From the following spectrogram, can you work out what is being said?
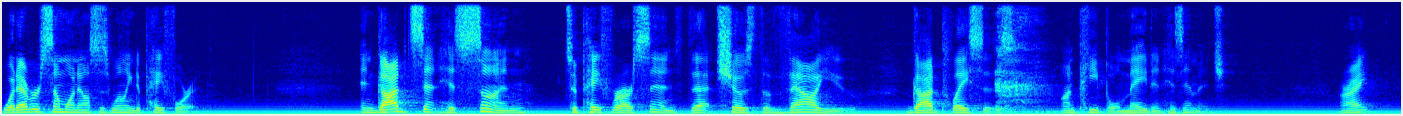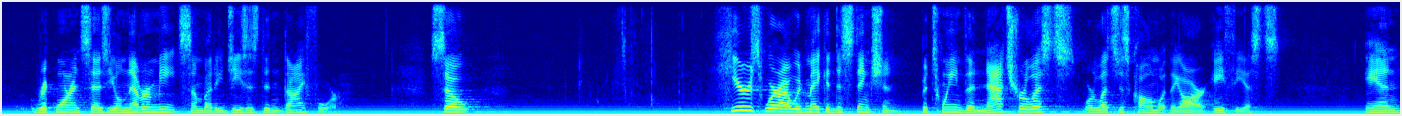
whatever someone else is willing to pay for it. And God sent his son to pay for our sins. That shows the value God places on people made in his image. All right? Rick Warren says you'll never meet somebody Jesus didn't die for. So here's where I would make a distinction between the naturalists, or let's just call them what they are, atheists, and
